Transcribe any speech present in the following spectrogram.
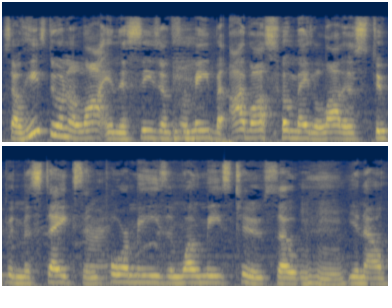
So he's doing a lot in this season for me, but I've also made a lot of stupid mistakes and Right. poor me's and woe me's too. So Mm-hmm. you know,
